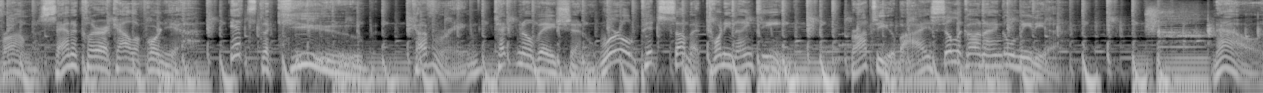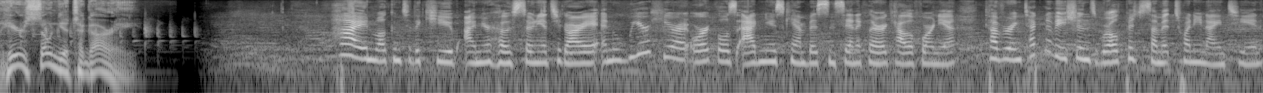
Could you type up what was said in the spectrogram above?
From Santa Clara, California, it's theCUBE. Covering Technovation World Pitch Summit 2019. Brought to you by SiliconANGLE Media. Now, here's Sonia Tagare. Hi, and welcome to theCUBE. I'm your host, Sonia Tagare, and we're here at Oracle's Agnews campus in Santa Clara, California, covering Technovation's World Pitch Summit 2019,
